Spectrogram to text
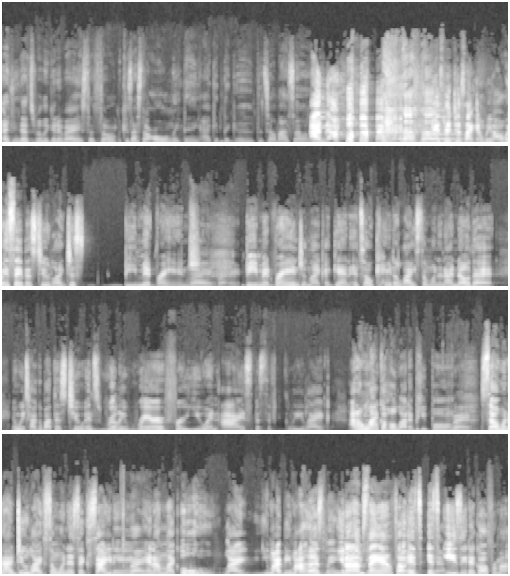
I think that's really good advice. That's the because that's the only thing I can think of to tell myself. I know. Is it just like, and we always say this too, like just be mid range. Right, right. Be mid range. And like, again, it's okay to like someone. And I know that, and we talk about this too, it's really rare for you and I specifically. Like, I don't like a whole lot of people. Right. So when I do like someone, it's exciting. Right. And I'm like, ooh, like you might be my husband. You know what I'm Yeah, saying? So yeah, it's it's yeah. easy to go from a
